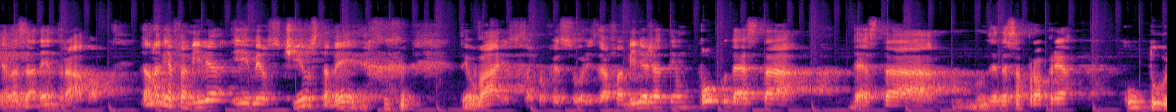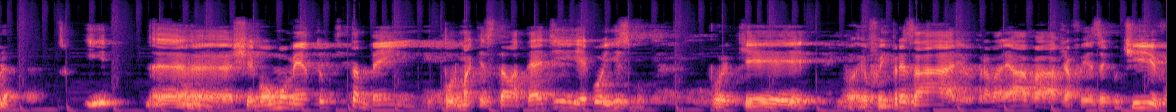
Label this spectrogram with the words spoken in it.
elas adentravam. Então, na minha família e meus tios também, tenho vários que são professores. A família já tem um pouco desta, desta, vamos dizer, dessa própria cultura. E é, chegou um momento que também, por uma questão até de egoísmo, porque eu fui empresário, trabalhava, já fui executivo,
